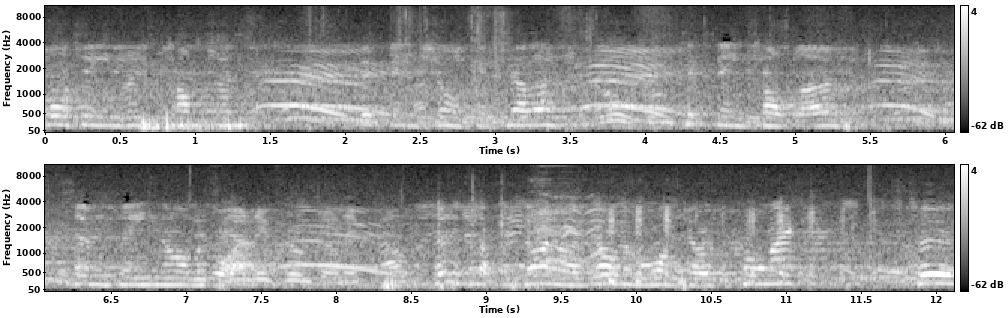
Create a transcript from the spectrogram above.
14, Ruth Thompson. 15, Sean Kinsella. 16, Tom Lowe. 17, Noel McGuire. Finishing up the diner on goal number one, Joe McCormack. Two,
